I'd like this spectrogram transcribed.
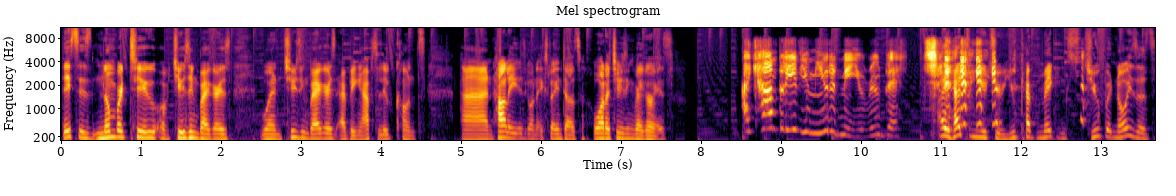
This is number two of choosing beggars when choosing beggars are being absolute cunts. And Holly is going to explain to us what a choosing beggar is. I can't believe you muted me, you rude bitch. I had to mute you. You kept making stupid noises.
